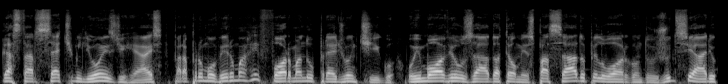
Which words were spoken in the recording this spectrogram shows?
gastar 7 milhões de reais para promover uma reforma no prédio antigo. O imóvel usado até o mês passado pelo órgão do Judiciário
